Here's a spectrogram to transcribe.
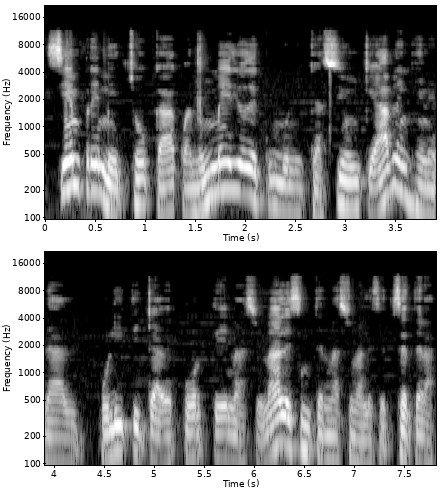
Siempre me choca cuando un medio de comunicación que habla en general, política, deporte, nacionales, internacionales, etc.,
